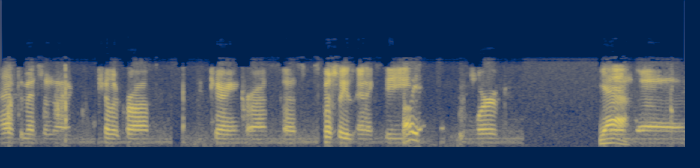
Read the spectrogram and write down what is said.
I have to mention uh, Killer Kross, Karrion Kross, uh, especially his NXT Oh yeah. work Yeah. and uh,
